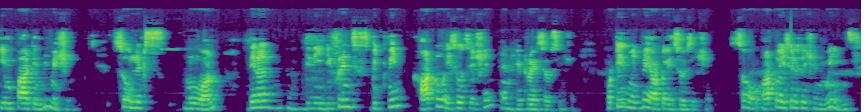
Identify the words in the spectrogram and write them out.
impart in the machine. So let's move on. There are the differences between auto association and hetero association. What is meant by auto association? So auto association means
